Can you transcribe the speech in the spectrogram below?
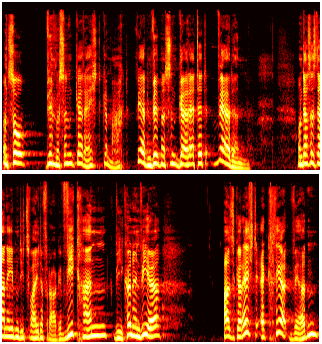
Und so, wir müssen gerecht gemacht werden. Wir müssen gerettet werden. Und das ist dann eben die zweite Frage. Wie, kann, wie können wir als gerecht erklärt werden,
